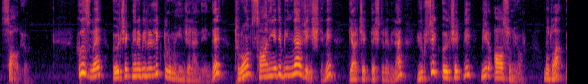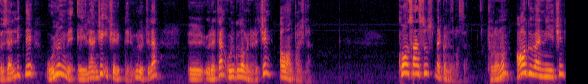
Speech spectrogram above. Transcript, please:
sağlıyor. Hız ve ölçeklenebilirlik durumu incelendiğinde Tron saniyede binlerce işlemi gerçekleştirebilen yüksek ölçekli bir ağ sunuyor. Bu da özellikle oyun ve eğlence içerikleri üretilen e, üreten uygulamalar için avantajlı. Konsensus mekanizması. Tron'un ağ güvenliği için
